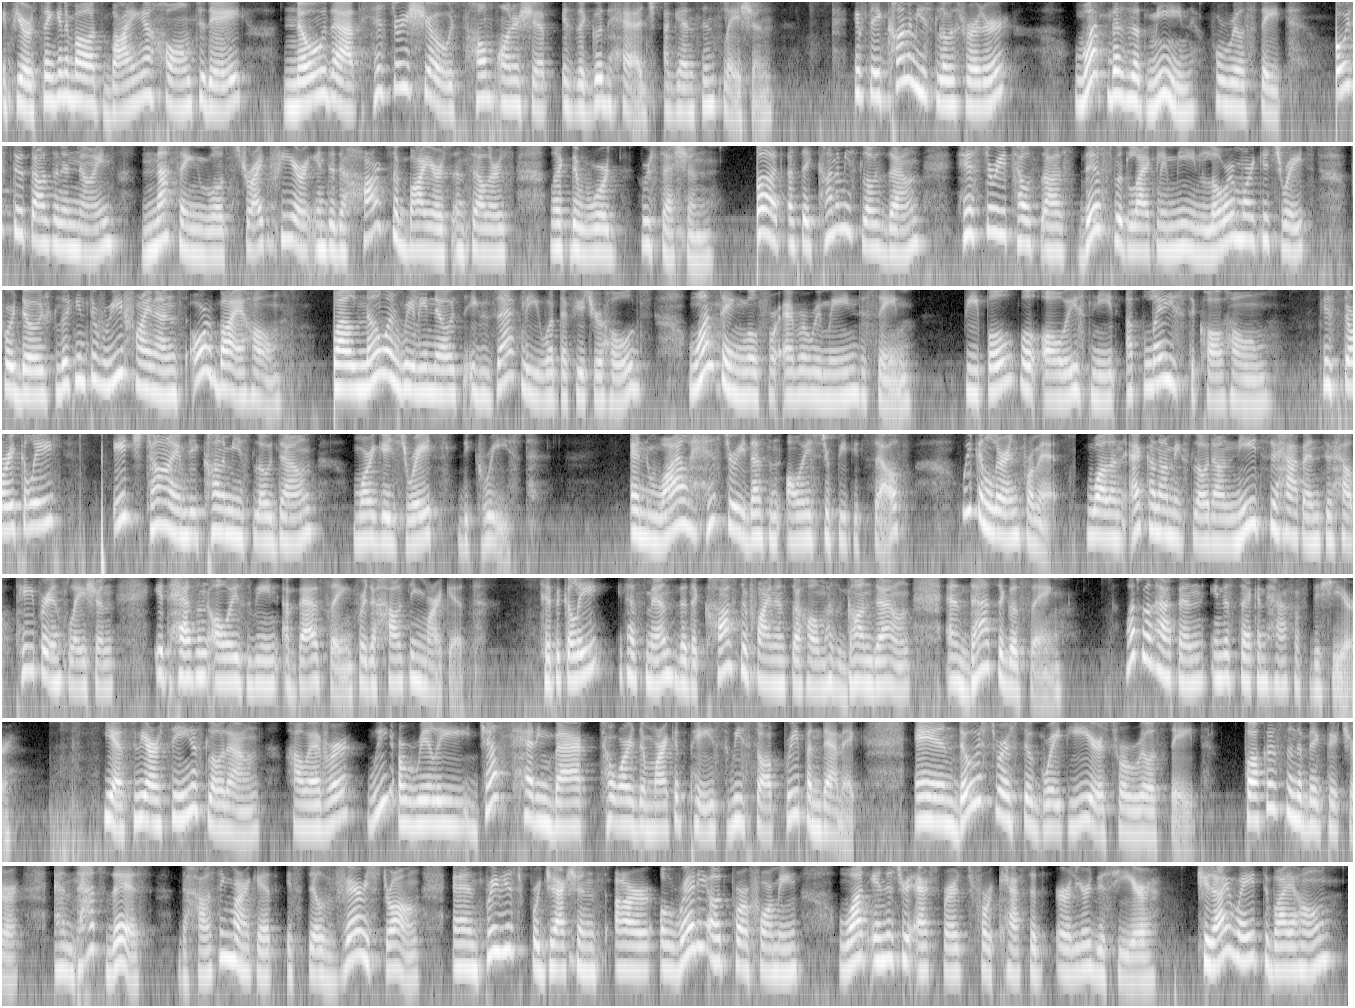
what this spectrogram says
If you're thinking about buying a home today, know that history shows home ownership is a good hedge against inflation. If the economy slows further, what does that mean for real estate? Post-2009, nothing will strike fear into the hearts of buyers and sellers like the word recession. But as the economy slows down, history tells us this would likely mean lower mortgage rates for those looking to refinance or buy a home. While no one really knows exactly what the future holds, one thing will forever remain the same people will always need a place to call home. Historically, each time the economy slowed down, mortgage rates decreased. And while history doesn't always repeat itself, we can learn from it. While an economic slowdown needs to happen to help taper inflation, it hasn't always been a bad thing for the housing market. Typically, it has meant that the cost to finance a home has gone down, and that's a good thing. What will happen in the second half of this year? Yes, we are seeing a slowdown. However, we are really just heading back toward the market pace we saw pre-pandemic. And those were still great years for real estate. Focus on the big picture, and that's this. The housing market is still very strong, and previous projections are already outperforming what industry experts forecasted earlier this year. Should I wait to buy a home?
